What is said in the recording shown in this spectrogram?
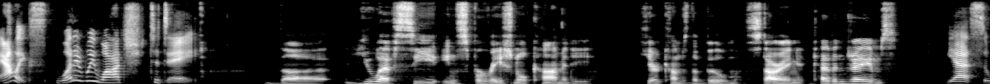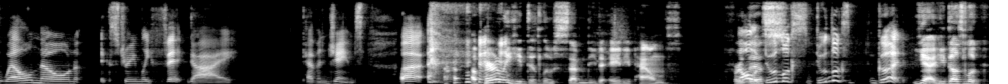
Alex, what did we watch today? The UFC inspirational comedy Here Comes the Boom, starring Kevin James. Yes, well known, extremely fit guy, Kevin James. Uh, apparently, he did lose 70 to 80 pounds for no, this. dude looks dude looks good. Yeah, he does look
